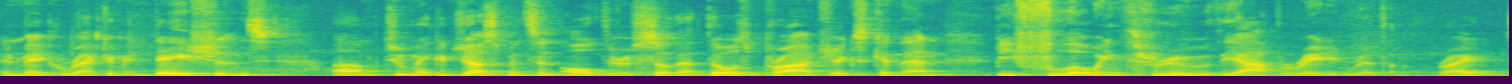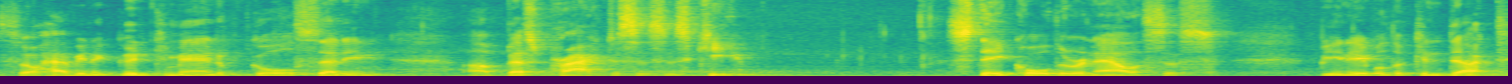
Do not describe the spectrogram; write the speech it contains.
and make recommendations um, to make adjustments and alters so that those projects can then be flowing through the operating rhythm, right? So having a good command of goal setting uh, best practices is key. Stakeholder analysis, being able to conduct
